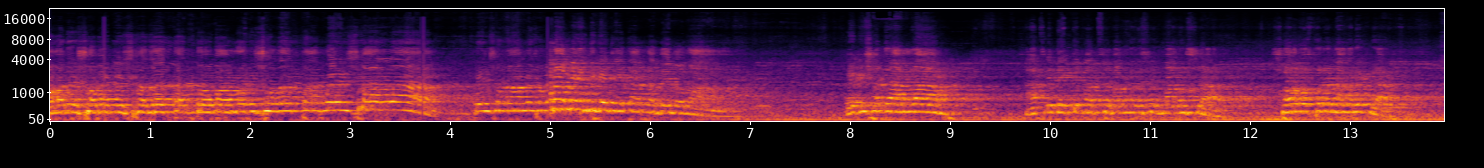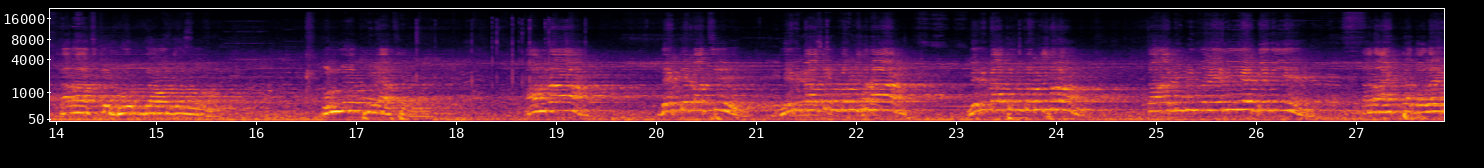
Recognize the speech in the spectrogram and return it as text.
আমাদের সবাইকে সজাগ থাকতে হবে। আমরা কি সজাগ থাকব? ইনশাআল্লাহ। ইনশাআল্লাহ আমরা সবাই দিকে যেতে আমরা দেব না। একই সাথে আমরা আজকে দেখতে পাচ্ছি বাংলাদেশের মানুষরা, সর্বস্তরের নাগরিকরা, তারা আজকে ভোট দেওয়ার জন্য উন্মুখ হয়ে আছে। আমরা দেখতে পাচ্ছি নির্বাচন কমিশনার, নির্বাচন কমিশন, তারা বিভিন্ন এড়িয়ে বেরিয়ে তারা একটা দলের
